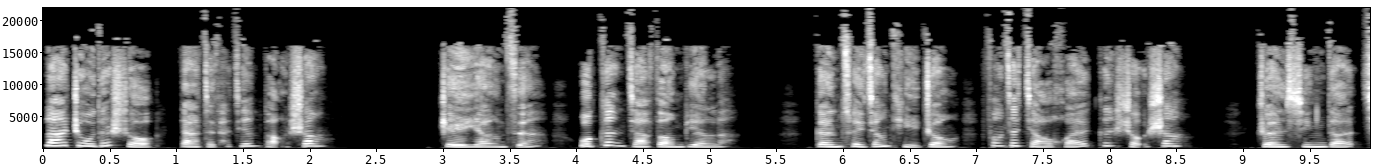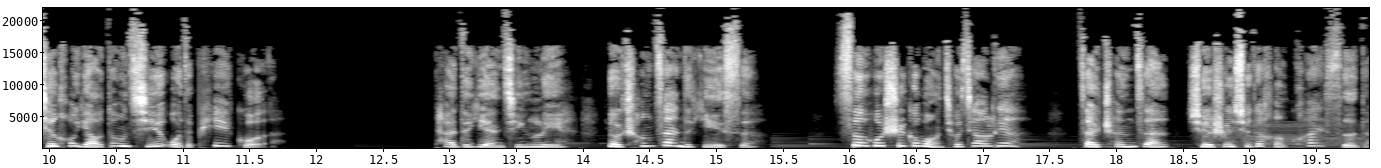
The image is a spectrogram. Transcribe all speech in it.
拉着我的手搭在他肩膀上。这样子我更加方便了，干脆将体重放在脚踝跟手上，专心的前后摇动起我的屁股来。他的眼睛里有称赞的意思。似乎是个网球教练，在称赞学生学得很快似的。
